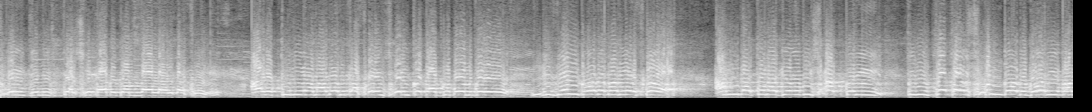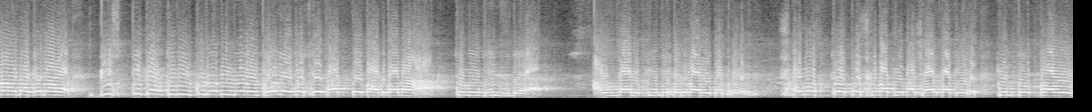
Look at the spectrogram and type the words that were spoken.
সেই জিনিসটা শেখাবে গন্ডালার কাছে। আর তুমি আমাদের কাছে সেই কথা গোপন করে নিজেই ঘর বানিয়েছ। আমরা তোমাকে অভিশাপ করি, তুমি যত সুন্দর ঘড়ি বানাও না কেন, বৃষ্টিতে তুমি কোনোদিন ঘরে বসে থাকতে পারবে না। তুমি ভিজবে। আল্লাহর কি মেহরবানি দেখেন সমস্ত পশু পাখি বাসায় থাকে কিন্তু বাউল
